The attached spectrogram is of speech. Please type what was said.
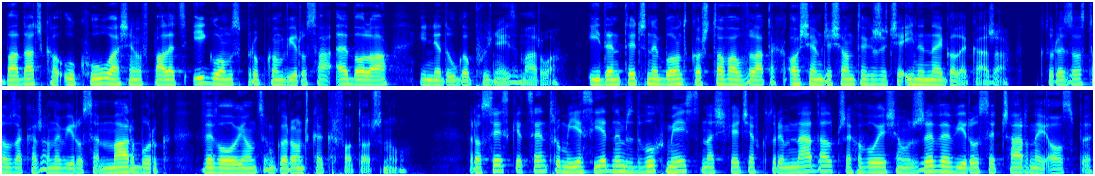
badaczka ukłuła się w palec igłą z próbką wirusa Ebola i niedługo później zmarła. Identyczny błąd kosztował w latach 80. życie innego lekarza, który został zakażony wirusem Marburg, wywołującym gorączkę krwotoczną. Rosyjskie centrum jest jednym z dwóch miejsc na świecie, w którym nadal przechowuje się żywe wirusy czarnej ospy,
